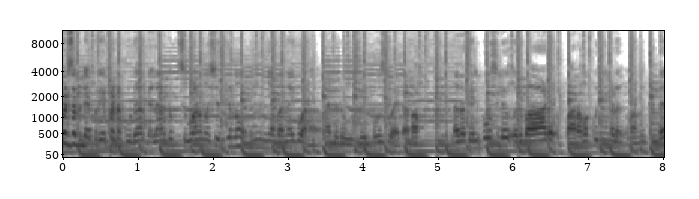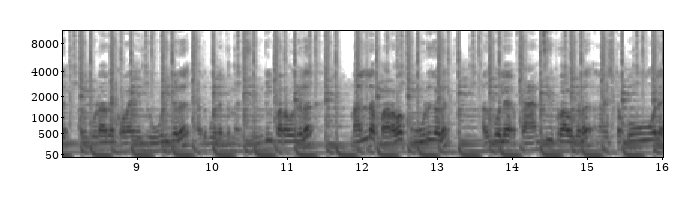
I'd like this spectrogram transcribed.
ബഡ്സപ്പിന്റെ പ്രിയപ്പെട്ട കൂട്ടുകാർക്ക് എല്ലാവർക്കും സുഖമാണെന്ന് വിശ്വസിക്കുന്നു. ഇന്ന് ഞാൻ വന്നേക്കുവാണ്. നല്ലൊരു സെയിൽ പോസ്റ്റുമായിട്ട് കേട്ടോ. ഇന്നത്തെ സെയിൽ പോസ്റ്റിൽ ഒരുപാട് പറവക്കുഞ്ഞുങ്ങൾ വന്നിട്ടുണ്ട്. അതുകൂടാതെ കുറേ ജോഡികൾ അതുപോലെ തന്നെ സിംഗിൾ പറവകൾ നല്ല പറവ കൂടുകൾ അതുപോലെ ഫാൻസി പ്രാവുകൾ അങ്ങനെ ഇഷ്ടംപോലെ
